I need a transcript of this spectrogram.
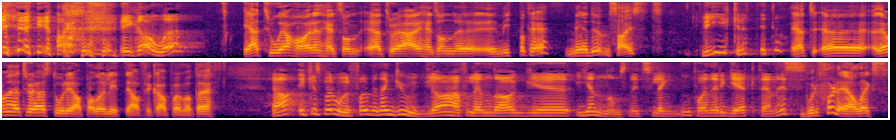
ja, ikke alle. jeg tror jeg har en helt sånn Jeg tror jeg er helt sånn eh, midt på tre. Medium sized. Vi gikk rett dit, ja. Jeg, eh, ja, men jeg tror jeg er stor i Japan og liten i Afrika, på en måte. ja. Ikke spør hvorfor, men jeg googla her forleden dag eh, gjennomsnittslengden på en erigert penis. Hvorfor det, Alex?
